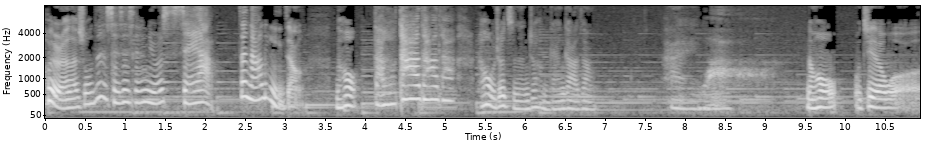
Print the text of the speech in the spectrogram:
会有人来说：“那谁谁谁的女儿是谁啊？在哪里？”这样，然后大家说他他他，然后我就只能就很尴尬这样，嗨哇！然后我记得我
